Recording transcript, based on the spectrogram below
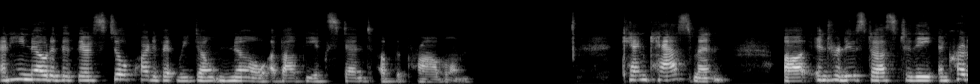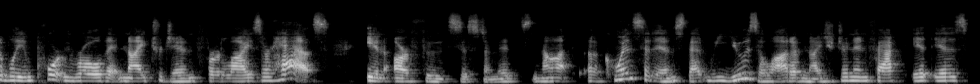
And he noted that there's still quite a bit we don't know about the extent of the problem. Ken Cassman uh, introduced us to the incredibly important role that nitrogen fertilizer has in our food system. It's not a coincidence that we use a lot of nitrogen. In fact, it is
